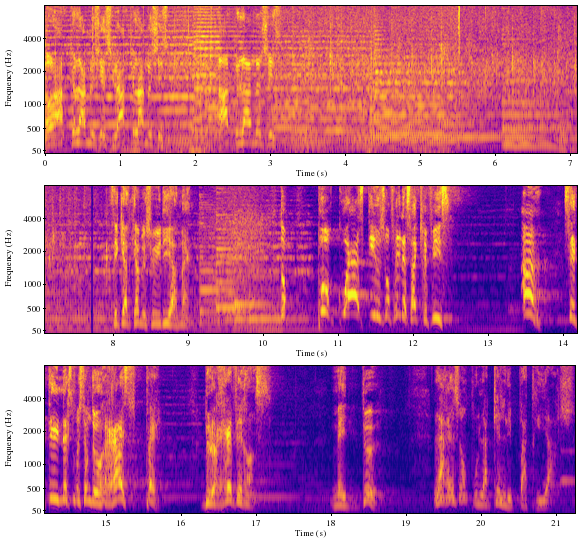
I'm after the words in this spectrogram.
Oh, acclame Jésus, acclame Jésus, acclame Jésus. Si quelqu'un me suit, dit Amen. Qu'ils offraient des sacrifices? Un, c'était une expression de respect, de révérence. Mais deux, la raison pour laquelle les patriarches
